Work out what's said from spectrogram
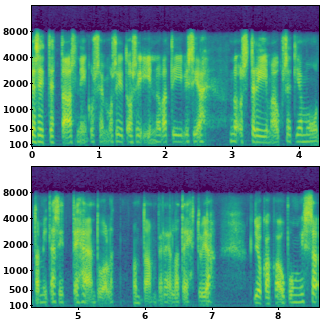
Ja sitten taas niin semmoisia tosi innovatiivisia no, striimaukset ja muuta, mitä sitten tehdään tuolla on Tampereella tehty ja joka kaupungissa,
